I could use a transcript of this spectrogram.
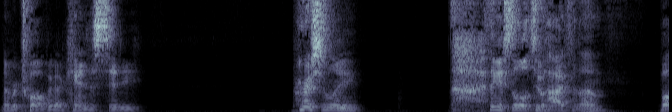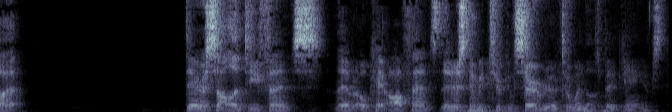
number 12, I got Kansas City. Personally, I think it's a little too high for them, but they're a solid defense. They have an okay offense. They're just going to be too conservative to win those big games.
